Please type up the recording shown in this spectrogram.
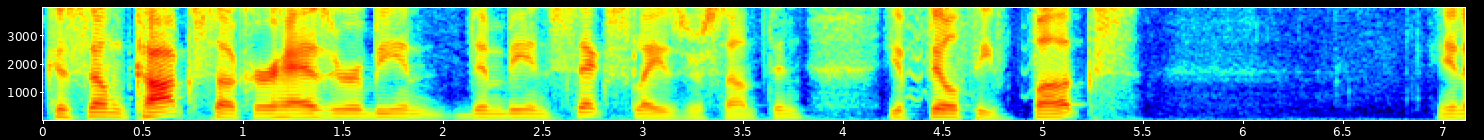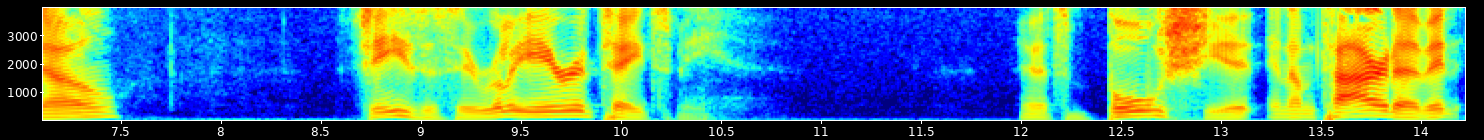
because some cocksucker has her being them being sex slaves or something. You filthy fucks. You know? Jesus, it really irritates me. And it's bullshit, and I'm tired of it.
